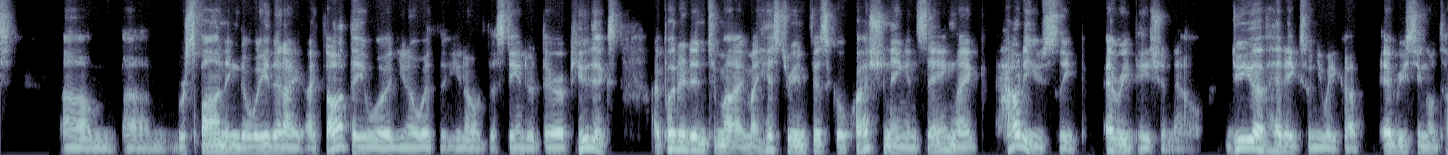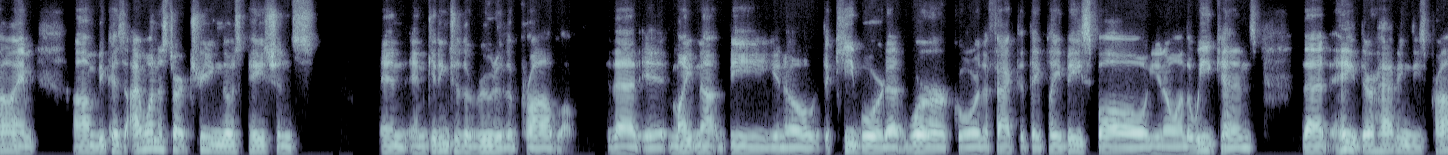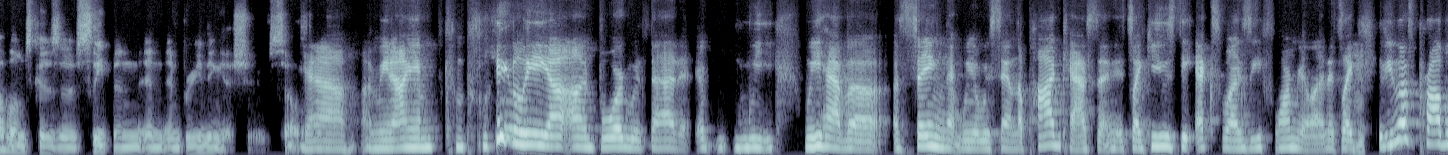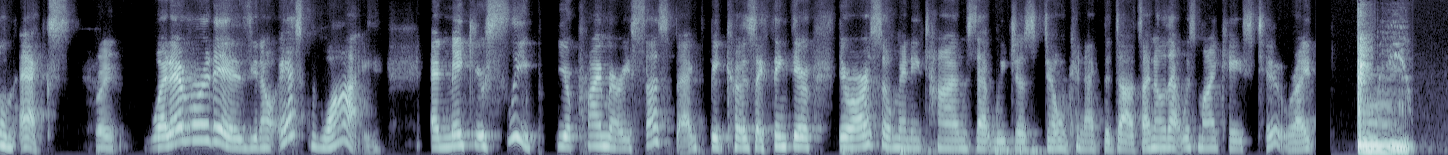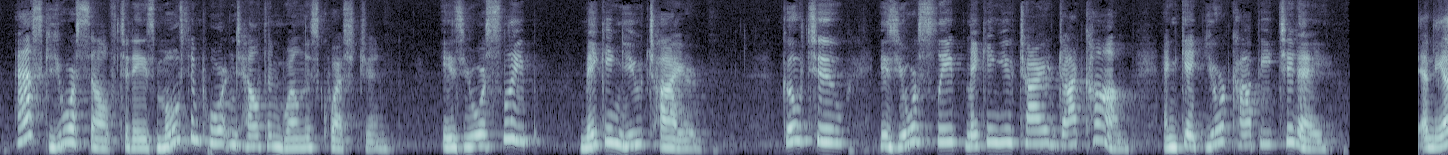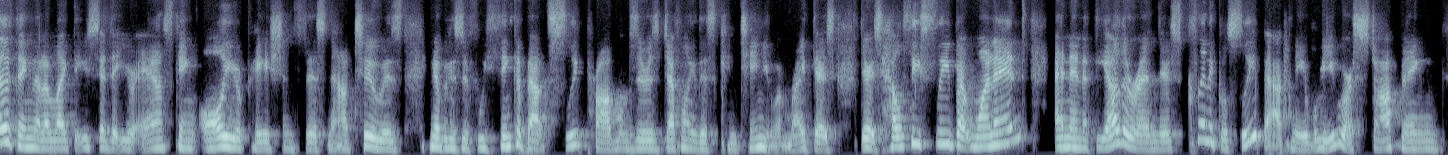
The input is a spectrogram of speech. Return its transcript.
um, um, responding the way that I, I, thought they would, you know, with you know the standard therapeutics. I put it into my my history and physical questioning and saying like, how do you sleep? Every patient now. Do you have headaches when you wake up? Every single time um, because i want to start treating those patients and and getting to the root of the problem that it might not be you know the keyboard at work or the fact that they play baseball you know on the weekends that hey they're having these problems because of sleep and, and, and, breathing issues so. Yeah i mean i am completely uh, on board with that uh, we we have a, a saying that we always say on the podcast and it's like use the xyz formula and it's like mm-hmm. if you have problem x right. whatever it is you know ask why and make your sleep your primary suspect because i think there there are so many times that we just don't connect the dots. I know that was my case too right Ask yourself today's most important health and wellness question Is your sleep making you tired? Go to isyoursleepmakingyoutired.com and get your copy today. And the other thing that I like that you said that you're asking all your patients this now too is, you know, because if we think about sleep problems, there is definitely this continuum, right? There's there's healthy sleep at one end, and then at the other end, there's clinical sleep apnea where you are stopping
